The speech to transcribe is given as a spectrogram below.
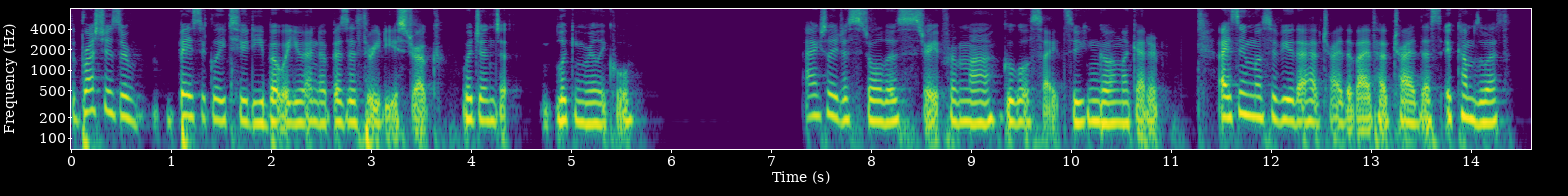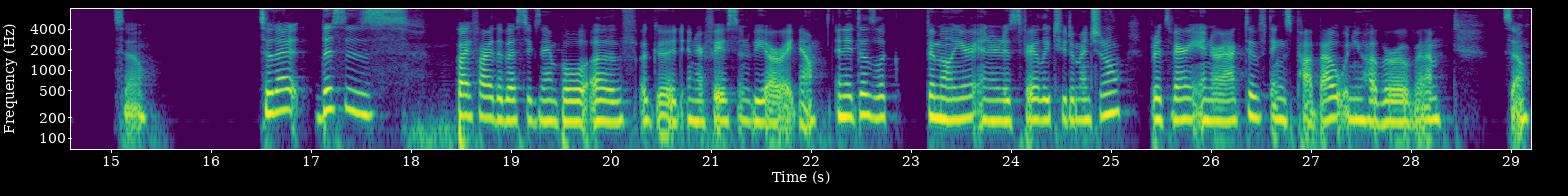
the brushes are basically 2D, but what you end up is a 3D stroke, which ends up looking really cool. I actually just stole this straight from uh, Google's site, so you can go and look at it. I assume most of you that have tried the Vive have tried this. It comes with, so. So that, this is by far the best example of a good interface in VR right now. And it does look familiar and it is fairly two-dimensional, but it's very interactive. Things pop out when you hover over them. So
